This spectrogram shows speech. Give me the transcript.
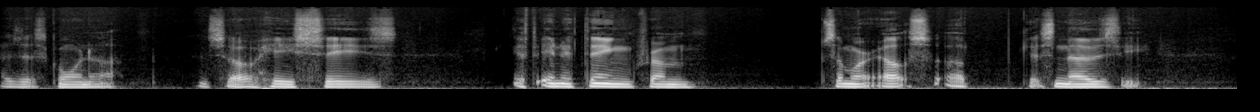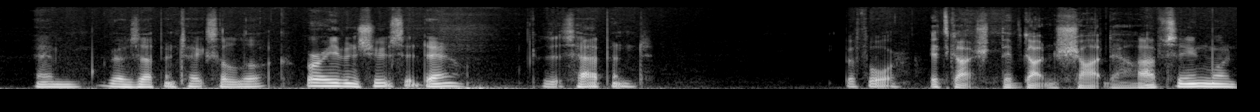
as it's going up. And so he sees if anything from somewhere else up gets nosy and goes up and takes a look, or even shoots it down, because it's happened before. It's got they've gotten shot down. I've seen one.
